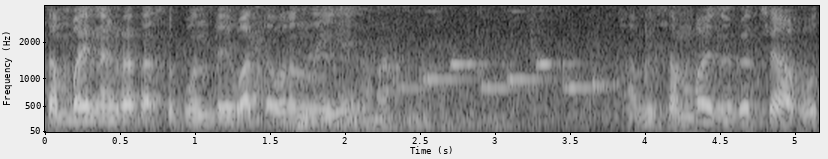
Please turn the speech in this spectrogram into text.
संभाजीनगरात असं कोणतंही वातावरण नाही आहे आम्ही संभाजीनगरचे आहोत.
